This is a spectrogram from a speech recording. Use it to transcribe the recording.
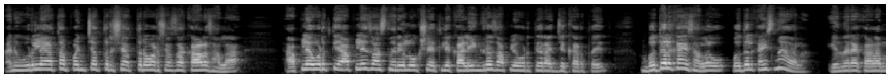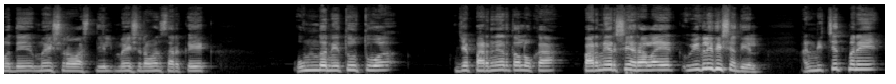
आणि उरले आता पंच्याहत्तर शहात्तर वर्षाचा काळ झाला. आपल्यावरती आपलेच असणारे लोकशाहीतले काळे इंग्रज आपल्यावरती राज्य करतायत. बदल काय झाला हो? बदल काहीच नाही झाला. येणाऱ्या काळामध्ये महेशराव असतील. महेशरावांसारखं एक उमद नेतृत्व जे पारनेर तालुका पारनेर शहराला एक वेगळी दिशा देईल. आणि निश्चितपणे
